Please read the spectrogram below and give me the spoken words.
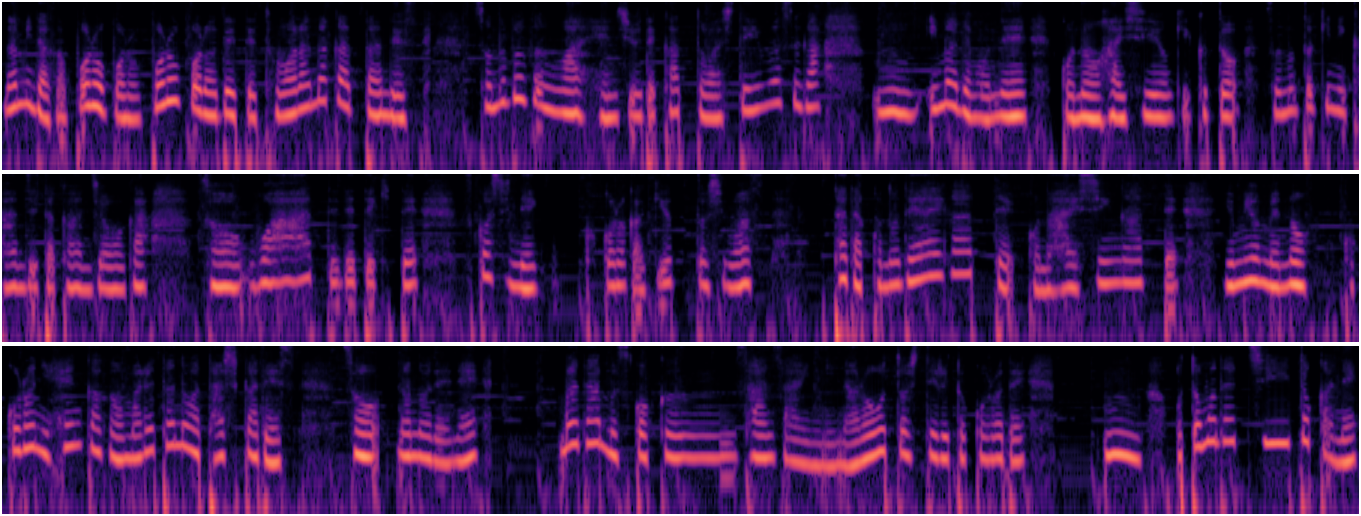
涙がポロポロポロポロ出て止まらなかったんです。その部分は編集でカットはしていますがうん今でもねこの配信を聞くとその時に感じた感情がそうわーって出てきて少しね心がギュッとします。ただこの出会いがあってこの配信があって弓嫁の心に変化が生まれたのは確かです。そうなのでねまだ息子くん3歳になろうとしてるところでうん、お友達とかね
